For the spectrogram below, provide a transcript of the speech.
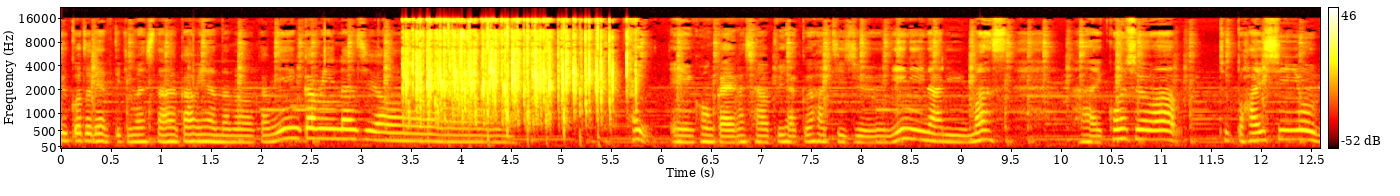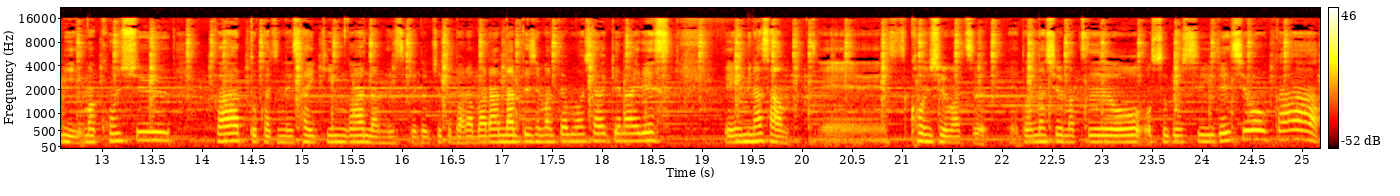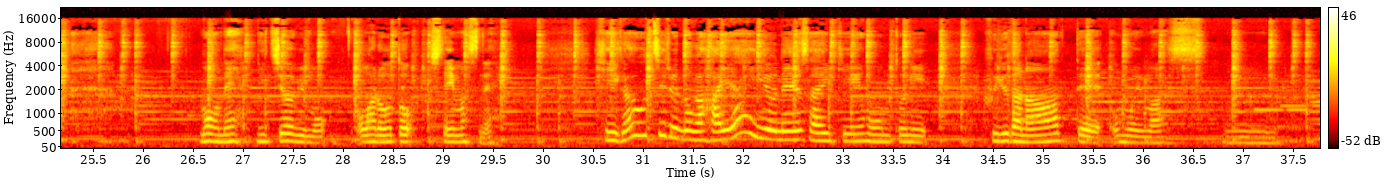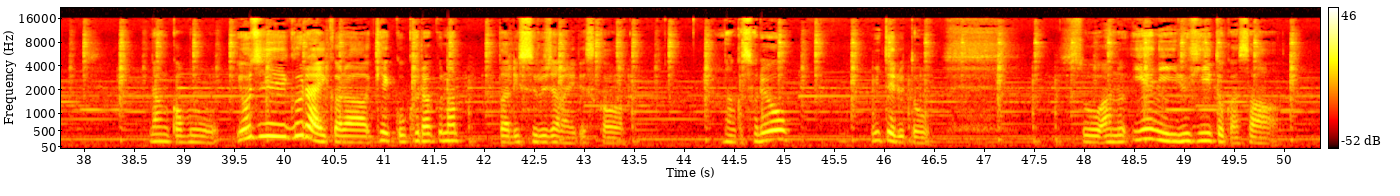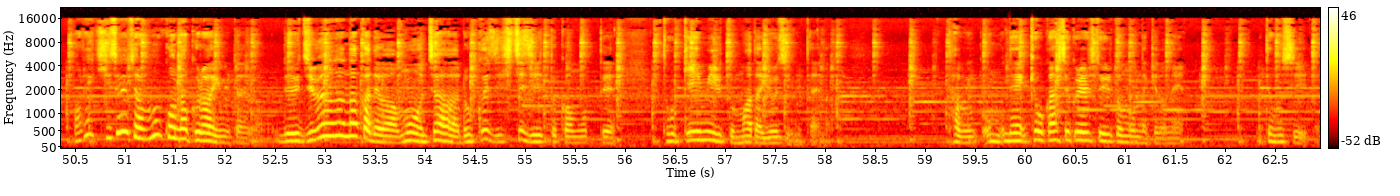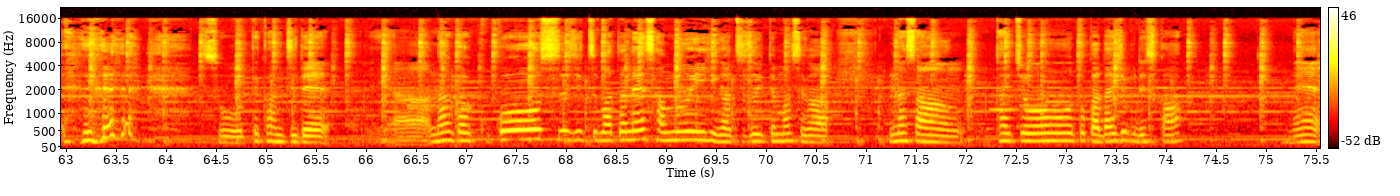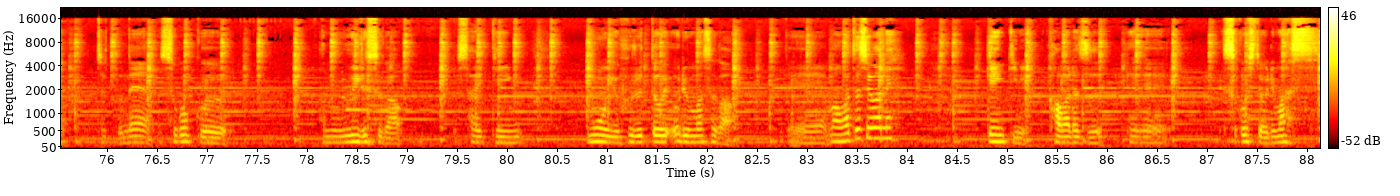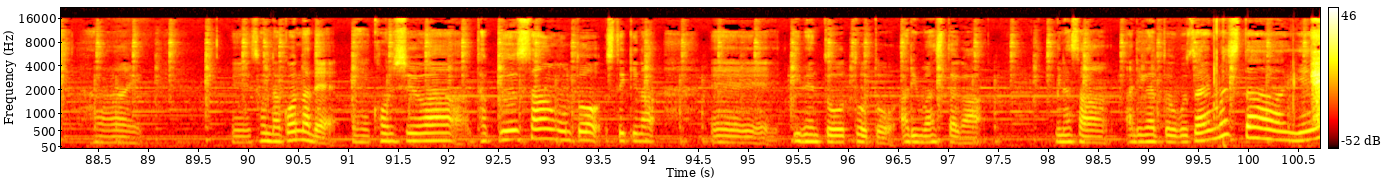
ということでやってきました。神アナの神インカミンラジオ。はい、えー、今回がシャープ182になります。はい。今週はちょっと配信曜日まあ今週がとかね最近がなんですけどちょっとバラバラになってしまって申し訳ないです。えー、皆さん、えー、今週末どんな週末をお過ごしでしょうか。もうね日曜日も終わろうとしていますね。日が落ちるのが早いよね最近本当に。冬だなって思います。うん。なんかもう4時ぐらいから結構暗くなったりするじゃないですか。なんかそれを見てるとそうあの家にいる日とかさあれ？気づいたらもうこんな暗いみたいな。で自分の中ではもうじゃあ6時7時とか思って時計見るとまだ4時みたいな。多分ね共感してくれる人いると思うんだけどね。いてほしい。そうって感じで。いやなんかここ数日またね寒い日が続いてますが皆さん体調とか大丈夫ですか？ねちょっとねすごくあのウイルスが最近猛威を振るっておりますが、えー、まあ、私はね元気に変わらず、えー、過ごしております。はい、え、そんなこんなで、え今週はたくさん本当素敵な、えイベント等々ありましたが皆さんありがとうございました。イエーイ。は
